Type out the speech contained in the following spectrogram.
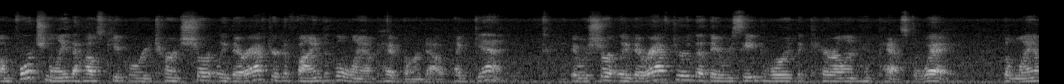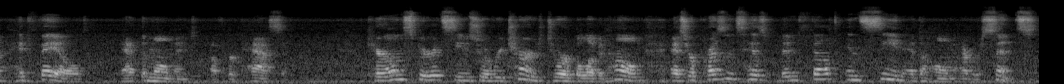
Unfortunately, the housekeeper returned shortly thereafter to find the lamp had burned out again. It was shortly thereafter that they received word that Carolyn had passed away. The lamp had failed at the moment of her passing. Carolyn's spirit seems to have returned to her beloved home, as her presence has been felt and seen at the home ever since.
